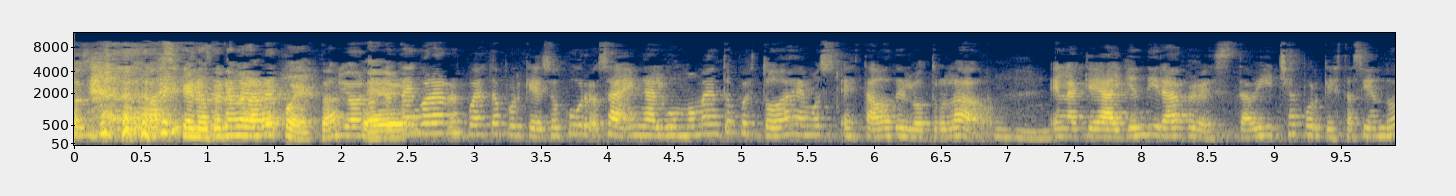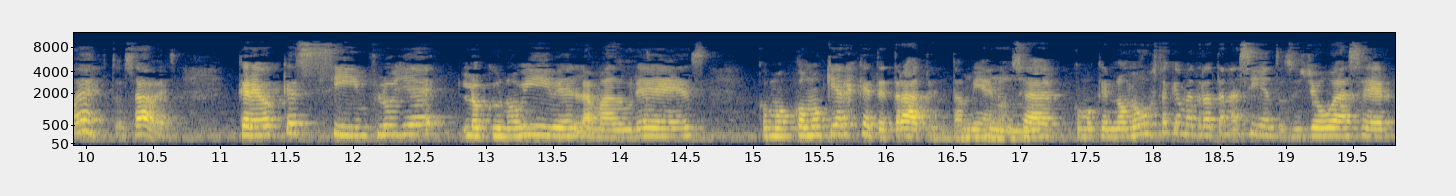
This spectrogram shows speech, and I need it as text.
O sea, que no te tengo la respuesta. Yo no te tengo la respuesta porque eso ocurre. O sea, en algún momento, pues todas hemos estado del otro lado, en la que alguien dirá, pero esta bicha, ¿por qué está haciendo esto? ¿Sabes? Creo que sí influye lo que uno vive, la madurez, como cómo quieres que te traten también. O sea, como que no me gusta que me traten así, entonces yo voy a hacer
